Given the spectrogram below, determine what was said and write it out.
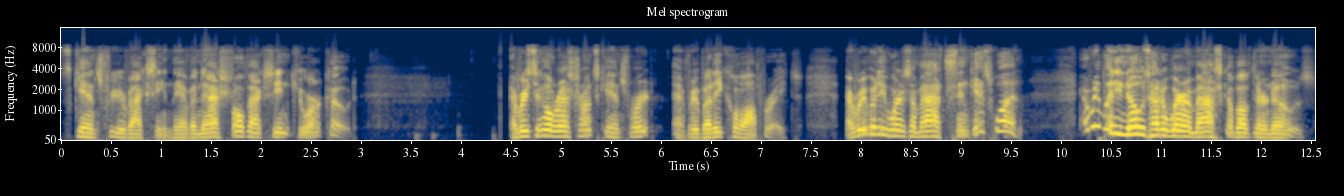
scans for your vaccine. They have a national vaccine QR code. Every single restaurant scans for it. Everybody cooperates. Everybody wears a mask. And guess what? Everybody knows how to wear a mask above their nose.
